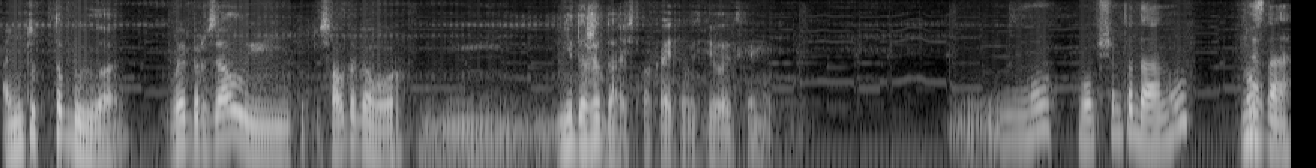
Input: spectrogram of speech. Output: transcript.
А не тут-то было. Вебер взял и подписал договор, не дожидаясь, пока этого сделает Хэмилтон. Ну, в общем-то, да. Ну, ну не знаю.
